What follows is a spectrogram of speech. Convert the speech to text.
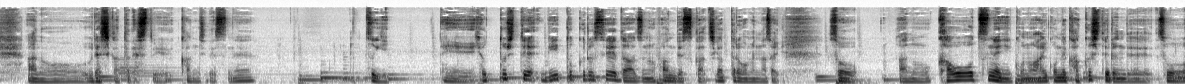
あの嬉しかったですという感じですね。次、えーひょっとして BEAT CRUSADERS のファンですか？違ったらごめんなさい。そう。あの顔を常にこのアイコンで隠してるんでそう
